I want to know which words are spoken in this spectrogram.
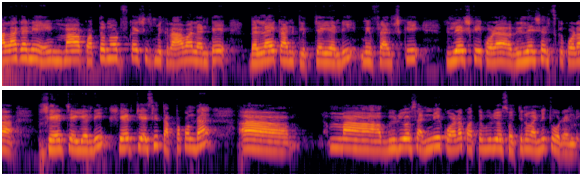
అలాగనే మా కొత్త నోటిఫికేషన్స్ మీకు రావాలంటే బెల్ ఐకాన్ని క్లిక్ చేయండి. మీ ఫ్రెండ్స్కి రిలేషన్కి కూడా రిలేషన్స్కి కూడా షేర్ చేయండి. షేర్ చేసి తప్పకుండా మా వీడియోస్ అన్నీ కూడా కొత్త వీడియోస్ వచ్చినవన్నీ చూడండి.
